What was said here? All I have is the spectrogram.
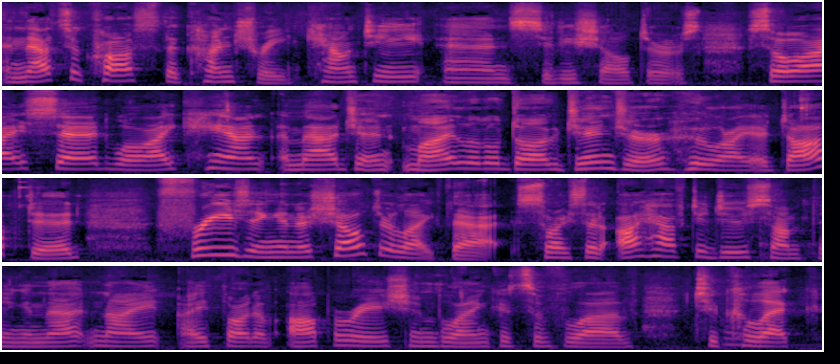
and that's across the country, county and city shelters. So I said, Well, I can't imagine my little dog Ginger, who I adopted, freezing in a shelter like that. So I said, I have to do something. And that night I thought of Operation Blankets of Love to collect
